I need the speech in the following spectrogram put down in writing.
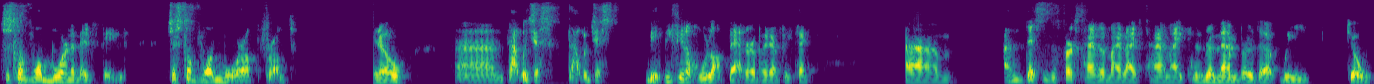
Just love one more in the midfield. Just love one more up front. You know, and that would just that would just make me feel a whole lot better about everything. Um, and this is the first time in my lifetime I can remember that we don't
